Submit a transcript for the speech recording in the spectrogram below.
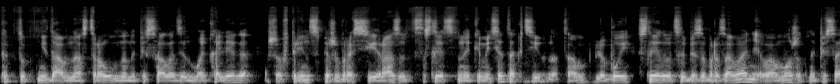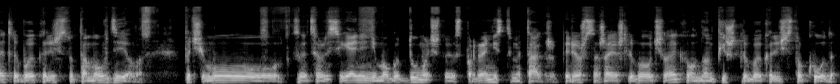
Как тут недавно остроумно написал один мой коллега, что в принципе же в России развит Следственный комитет активно. Там любой следователь без образования вам может написать любое количество томов дела. Почему, так сказать, россияне не могут думать, что и с программистами так же. Берешь, сажаешь любого человека, он вам пишет любое количество кода.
